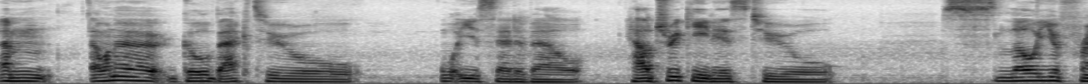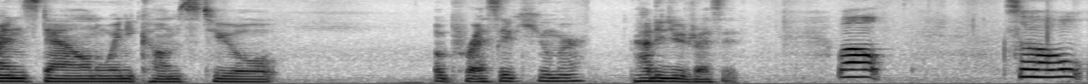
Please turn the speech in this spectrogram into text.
Um, I want to go back to what you said about how tricky it is to slow your friends down when it comes to oppressive humor. How did you address it? well so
